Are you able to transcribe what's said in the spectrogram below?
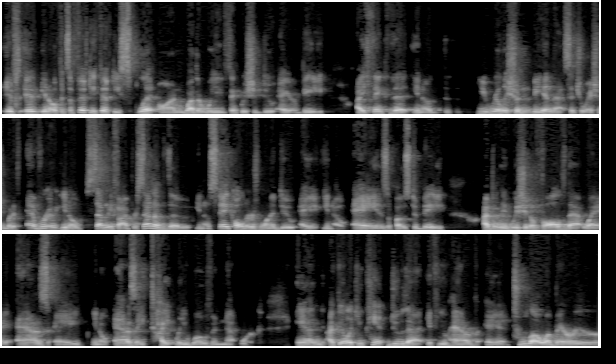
if, if you know if it's a 50-50 split on whether we think we should do A or B, I think that you know you really shouldn't be in that situation. But if every you know 75% of the you know stakeholders want to do A you know A as opposed to B, I believe we should evolve that way as a you know as a tightly woven network. And I feel like you can't do that if you have a too low a barrier,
